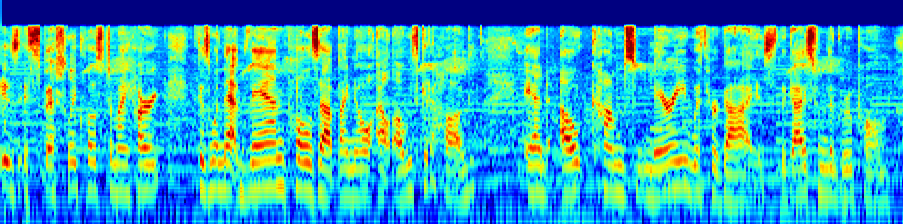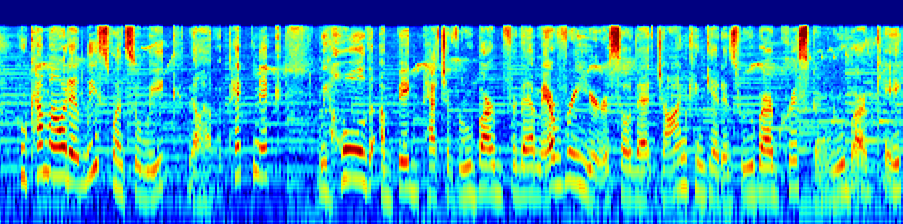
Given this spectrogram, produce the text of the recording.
is especially close to my heart because when that van pulls up, I know I'll always get a hug and out comes Mary with her guys, the guys from the group home, who come out at least once a week. They'll have a picnic. We hold a big patch of rhubarb for them every year so that John can get his rhubarb crisp and rhubarb cake.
